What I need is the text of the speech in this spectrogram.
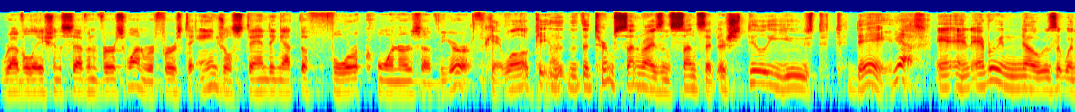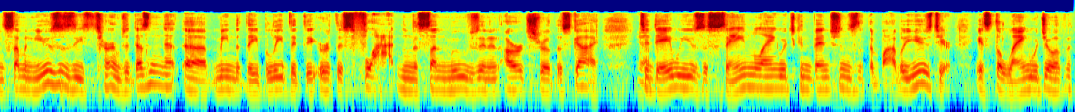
Revelation 7, verse 1 refers to angels standing at the four corners of the earth. Okay, well, okay, the, the term sunrise and sunset are still used today. Yes. And, and everyone knows that when someone uses these terms, it doesn't uh, mean that they believe that the earth is flat and the sun moves in an arch throughout the sky. Yeah. Today, we use the same language conventions that the Bible used here. It's the language of,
